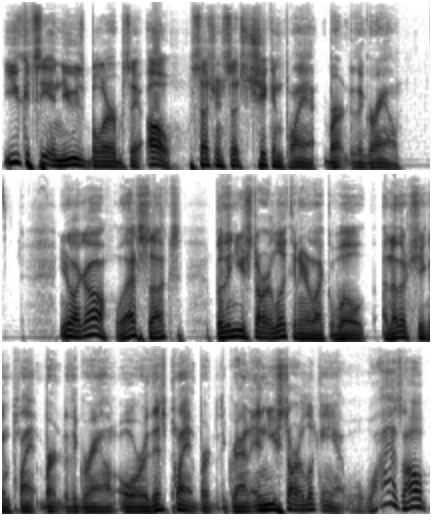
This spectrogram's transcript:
you could see a news blurb say, "Oh, such and such chicken plant burnt to the ground," you're like, "Oh, well that sucks." But then you start looking you're like, well, another chicken plant burnt to the ground or this plant burnt to the ground. And you start looking at, well, why is all,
